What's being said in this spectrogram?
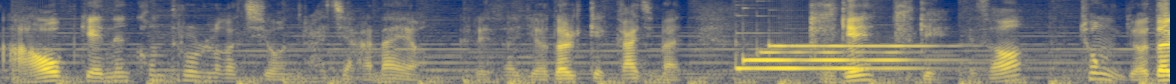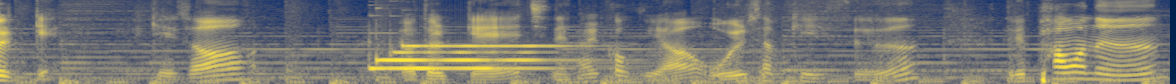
9개는 컨트롤러가 지원을 하지 않아요. 그래서 8개까지만 2개, 2개 해서 총 8개 이렇게 해서 8개 진행할 거고요. 513 케이스 그리고 파워는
